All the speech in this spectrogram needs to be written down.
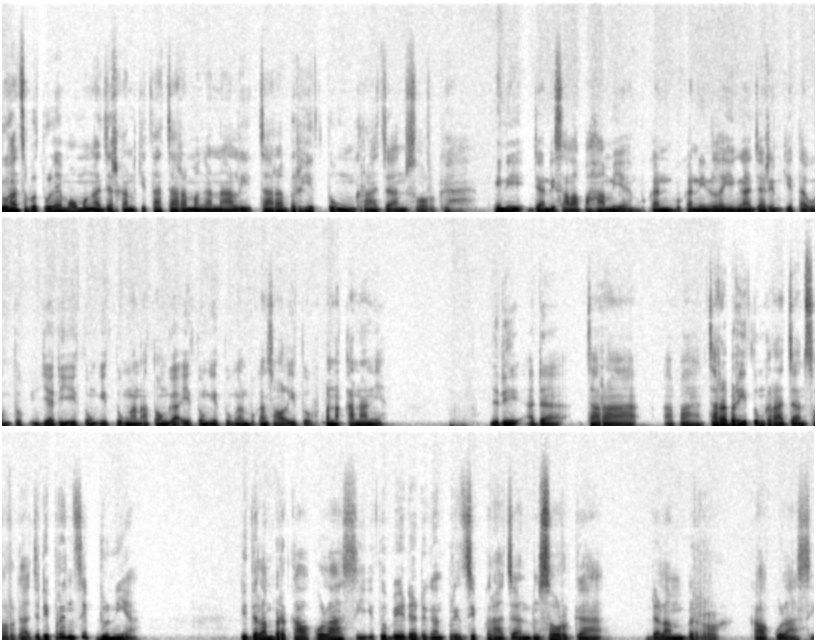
Tuhan sebetulnya mau mengajarkan kita cara mengenali, cara berhitung kerajaan sorga ini jangan disalahpahami ya, bukan bukan ini lagi ngajarin kita untuk jadi hitung-hitungan atau enggak hitung-hitungan, bukan soal itu, penekanannya. Jadi ada cara apa? Cara berhitung kerajaan sorga. Jadi prinsip dunia di dalam berkalkulasi itu beda dengan prinsip kerajaan sorga dalam berkalkulasi.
